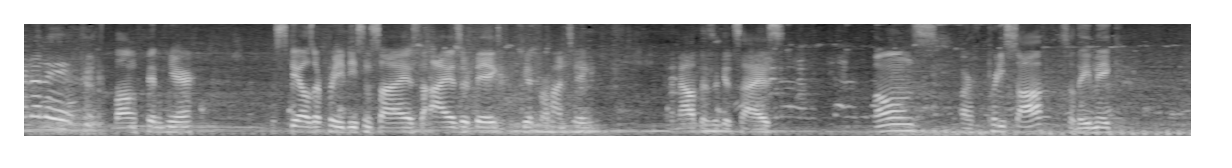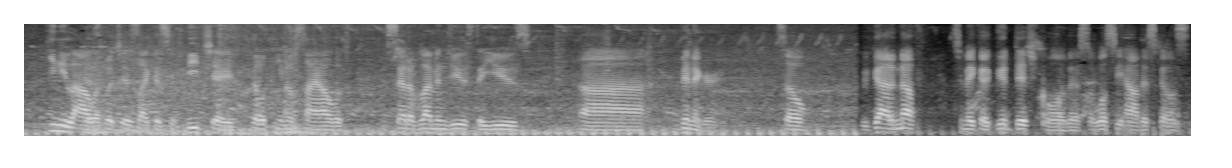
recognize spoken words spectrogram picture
Long fin here. The scales are pretty decent size. The eyes are big, good for hunting. The mouth is a good size. Bones are pretty soft, so they make kinilaw, which is like a ceviche Filipino style. With instead of lemon juice, they use uh, vinegar. So we've got enough to make a good dish full of this. So we'll see how this goes.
